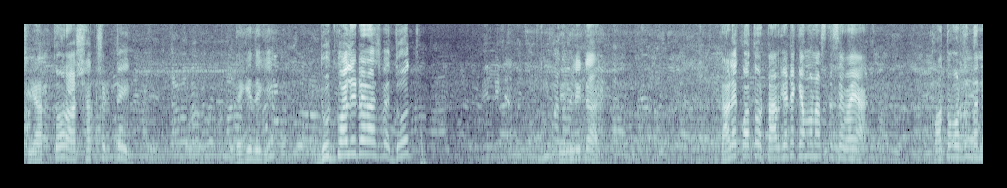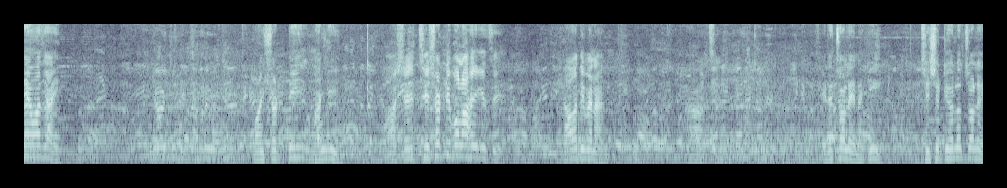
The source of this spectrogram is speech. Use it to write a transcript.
ছিয়াত্তর আর সাতষট্টি। দেখি দেখি। দুধ কয় লিটার আসবে? দুধ? তিন লিটার। তাহলে কত? টার্গেটে কেমন আসতেছে ভাইয়া? কত পর্যন্ত নেওয়া যায়? পঁয়ষট্টি ভাঙ্গি। ছেষট্টি বলা হয়ে গেছে। দেওয়া দেবে না? আচ্ছা। এটা চলে নাকি? ছেষট্টি হলো চলে।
